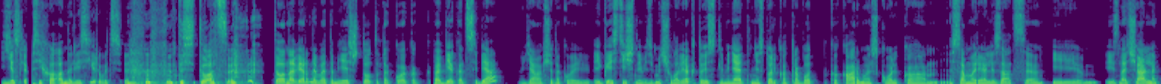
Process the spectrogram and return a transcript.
если психоанализировать эту ситуацию, то, наверное, в этом есть что-то такое, как побег от себя, я вообще такой эгоистичный, видимо, человек. То есть для меня это не столько отработка кармы, сколько самореализация. И изначально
